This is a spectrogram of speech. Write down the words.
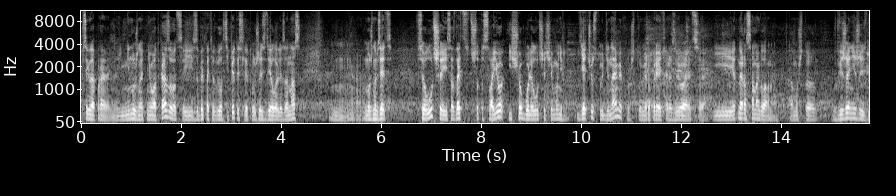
всегда правильно. И не нужно от него отказываться и изобретать велосипед, если это уже сделали за нас. Нужно взять все лучше и создать что-то свое еще более лучше, чем у них. Я чувствую динамику, что мероприятие развивается, и это, наверное, самое главное, потому что в движении жизни.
